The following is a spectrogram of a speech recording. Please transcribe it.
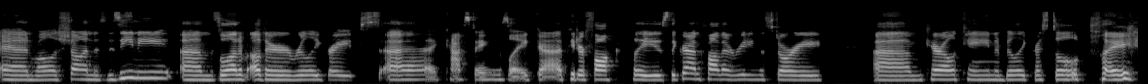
and Wallace Shawn as Vizzini. Um, there's a lot of other really great uh, castings, like uh, Peter Falk plays the grandfather reading the story. Um, Carol Kane and Billy Crystal play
